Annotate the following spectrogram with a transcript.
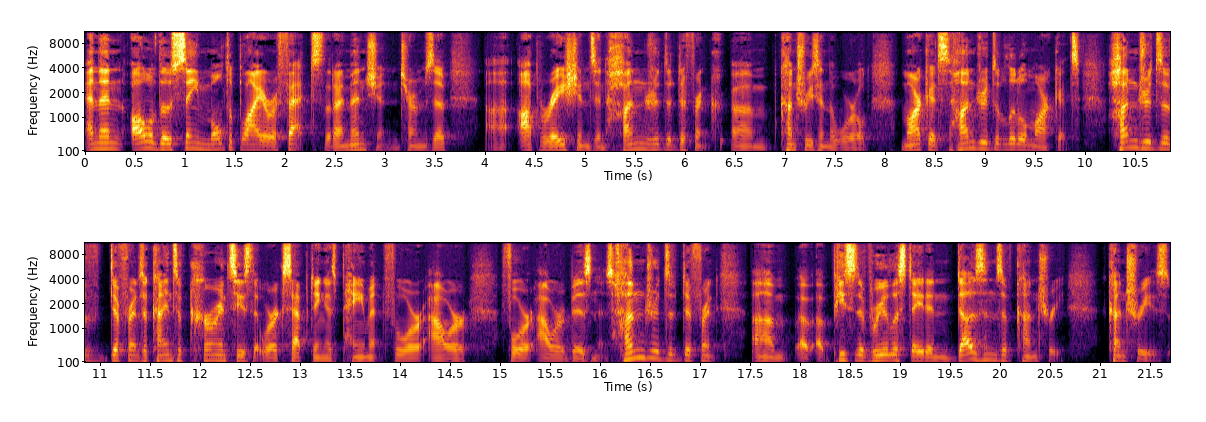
And then all of those same multiplier effects that I mentioned in terms of uh, operations in hundreds of different um, countries in the world, markets, hundreds of little markets, hundreds of different kinds of currencies that we're accepting as payment for our for our business, hundreds of different um, uh, uh pieces of real estate in dozens of country countries,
